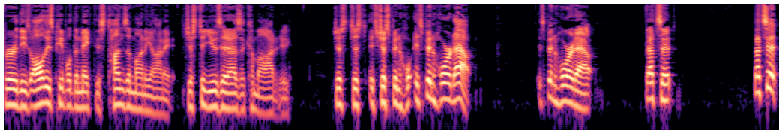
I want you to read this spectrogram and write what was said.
for these all these people to make these tons of money on it, just to use it as a commodity. Just just it's just been it's been hoarded out. It's been hoarded out. That's it. That's it.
